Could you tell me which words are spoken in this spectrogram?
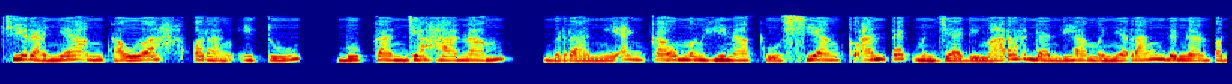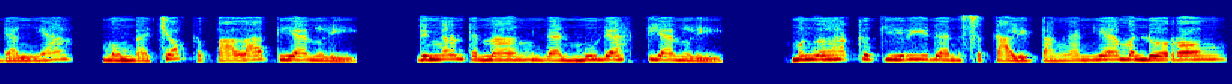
Kiranya engkaulah orang itu, bukan jahanam, berani engkau menghinaku Siang Keantek menjadi marah dan dia menyerang dengan pedangnya, membacok kepala Tian Li. Dengan tenang dan mudah Tian Li mengelak ke kiri dan sekali tangannya mendorong,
